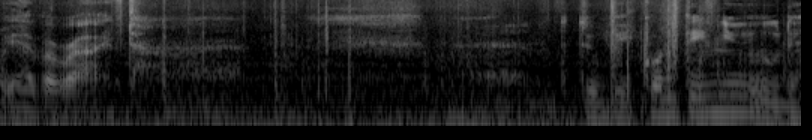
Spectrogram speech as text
We have arrived. And to be continued.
